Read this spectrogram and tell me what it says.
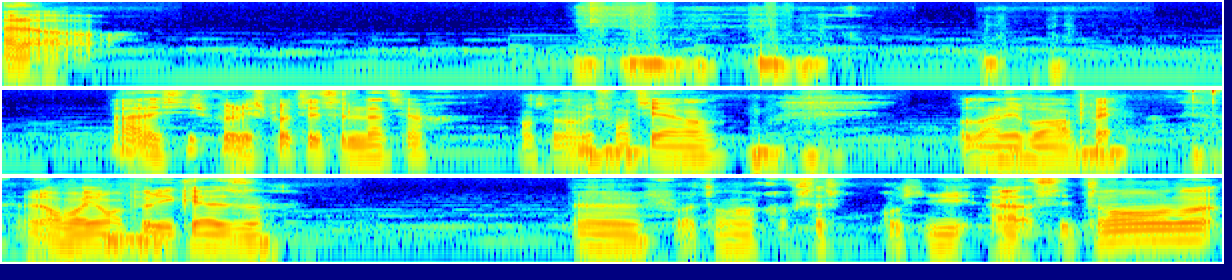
Alors. Ah, ici, je peux l'exploiter celle-là, tiens. Entre dans mes frontières. Faudra aller voir après. Alors voyons un peu les cases. Euh, faut attendre encore que ça continue à s'étendre.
